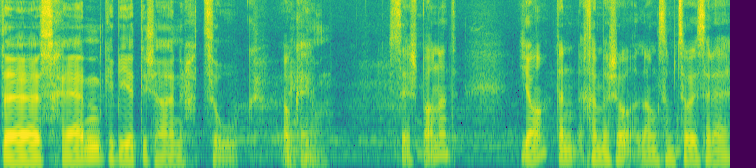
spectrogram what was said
das Kerngebiet ist eigentlich Zug. Okay. Sehr spannend. Ja, dann kommen wir schon langsam zu unserer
